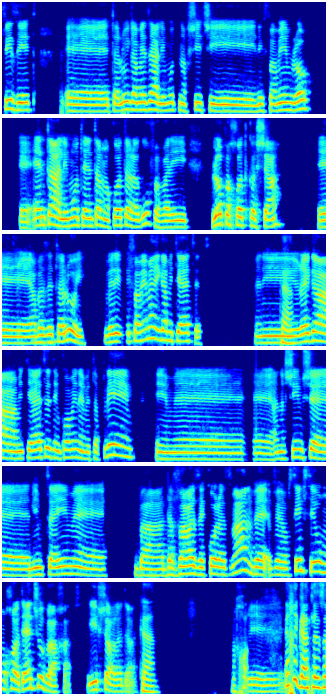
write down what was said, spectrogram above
פיזית, תלוי גם איזה אלימות נפשית שהיא לפעמים לא, אין את האלימות, אין את המכות על הגוף, אבל היא לא פחות קשה, אה, אבל זה תלוי. ולפעמים אני גם מתייעצת. אני כן. רגע מתייעצת עם כל מיני מטפלים, עם אה, אה, אנשים שנמצאים בדבר הזה כל הזמן, ו- ועושים סיור מוחות, אין תשובה אחת, אי אפשר לדעת. כן, נכון. איך הגעת לזה?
